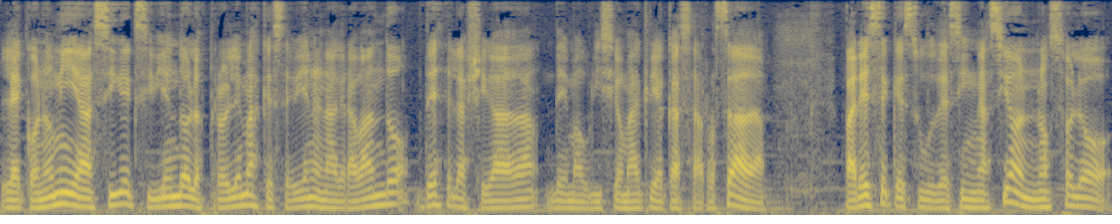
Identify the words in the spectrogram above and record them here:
La economía sigue exhibiendo los problemas que se vienen agravando desde la llegada de Mauricio Macri a Casa Rosada. Parece que su designación no solo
